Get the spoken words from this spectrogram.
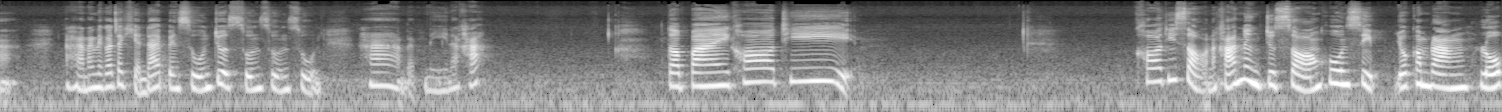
5นะคะ นักเรียนก็จะเขียนได้เป็น 0.0005 แบบนี้นะคะ ต่อไปข้อที่ ข้อที่ 2 นะคะ 1.2 คูณ 10 ยกกำลังลบ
